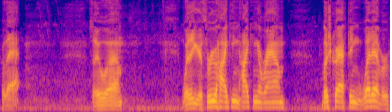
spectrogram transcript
for that. So, um, whether you're through hiking, hiking around, bushcrafting, whatever,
